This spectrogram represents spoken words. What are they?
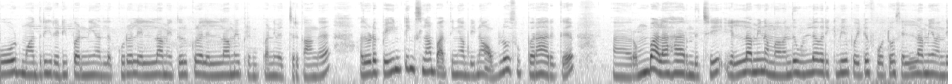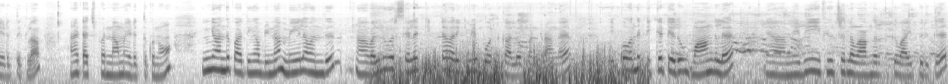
போர்டு மாதிரி ரெடி பண்ணி அதில் குறள் எல்லாமே திருக்குறள் எல்லாமே பிரிண்ட் பண்ணி வச்சுருக்காங்க. அதோட பெயிண்டிங்ஸ்லாம் பார்த்திங்க அப்படின்னா அவ்வளோ சூப்பராக இருக்குது ரொம்ப அழகாக இருந்துச்சு. எல்லாமே நம்ம வந்து உள்ள வரைக்குமே போயிட்டு ஃபோட்டோஸ் எல்லாமே வந்து எடுத்துக்கலாம். ஆனால் டச் பண்ணாமல் எடுத்துக்கணும். இங்கே வந்து பார்த்திங்க அப்படின்னா மேலே வந்து வள்ளுவர் சிலை கிட்ட வரைக்குமே போகிறதுக்கு அலோவ் பண்ணுறாங்க இப்போ வந்து டிக்கெட் எதுவும் வாங்கலை. மேபி ஃப்யூச்சரில் வாங்குறதுக்கு வாய்ப்பு இருக்குது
